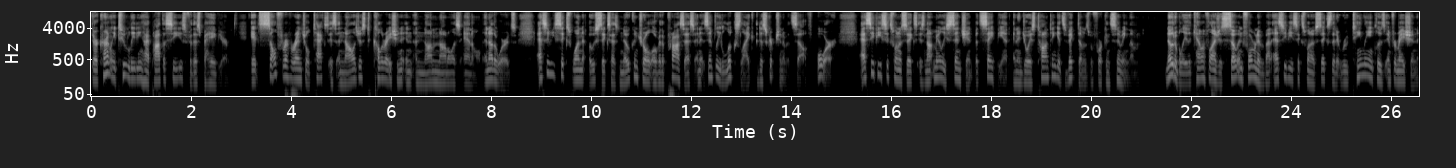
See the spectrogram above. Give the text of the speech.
There are currently two leading hypotheses for this behavior. Its self-referential text is analogous to coloration in a non-anomalous animal. In other words, SCP-6106 has no control over the process and it simply looks like a description of itself. Or, SCP-6106 is not merely sentient but sapient and enjoys taunting its victims before consuming them. Notably, the camouflage is so informative about SCP-6106 that it routinely includes information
